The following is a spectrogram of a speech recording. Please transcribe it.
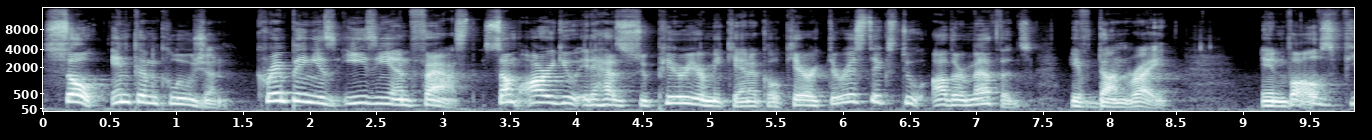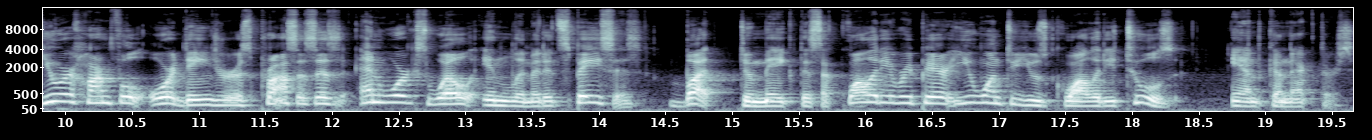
So, in conclusion, crimping is easy and fast. Some argue it has superior mechanical characteristics to other methods, if done right. involves fewer harmful or dangerous processes, and works well in limited spaces. But to make this a quality repair, you want to use quality tools and connectors,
